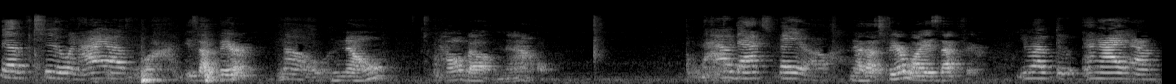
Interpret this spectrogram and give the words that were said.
You have two and I have one. Is that fair? No. No. How about now? Now that's fair. Now that's fair. Why is that fair? You have two and I have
